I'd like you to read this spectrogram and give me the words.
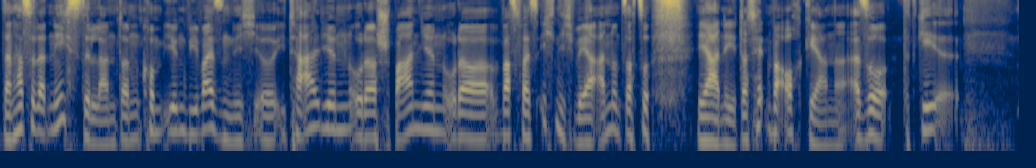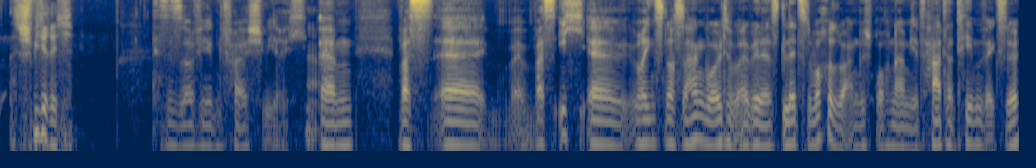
dann hast du das nächste Land, dann kommen irgendwie, weiß ich nicht, äh, Italien oder Spanien oder was weiß ich nicht wer an und sagt so, ja, nee, das hätten wir auch gerne. Also, das geht, äh, ist schwierig. Es ist auf jeden Fall schwierig. Ja. Ähm, was, äh, was ich äh, übrigens noch sagen wollte, weil wir das letzte Woche so angesprochen haben, jetzt harter Themenwechsel.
